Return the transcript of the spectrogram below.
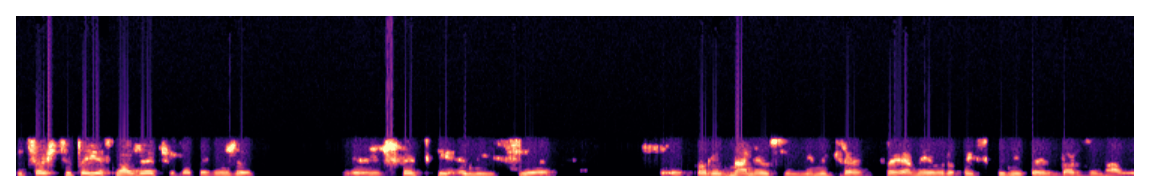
I coś tutaj jest na rzeczy, dlatego że szwedzkie emisje w porównaniu z innymi krajami europejskimi to jest bardzo mały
